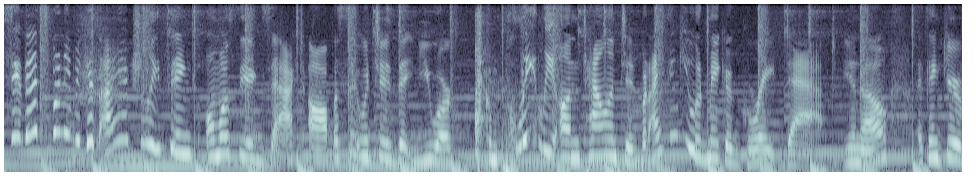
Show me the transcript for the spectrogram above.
See, that's funny because I actually think almost the exact opposite, which is that you are completely untalented, but I think you would make a great dad, you know? I think you're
